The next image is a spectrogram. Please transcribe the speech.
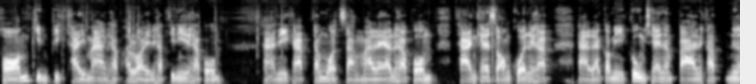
หอมกลิ่นพริกไทยมากครับ อร่อยนะครับที่นี่นะครับ ผมอ่านี่ครับทั้งหมดสั่งมาแล้วนะครับผมทานแค่ 2 คนนะครับอ่าแล้วก็มีกุ้งแช่น้ำปลานะครับ เนื้อ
